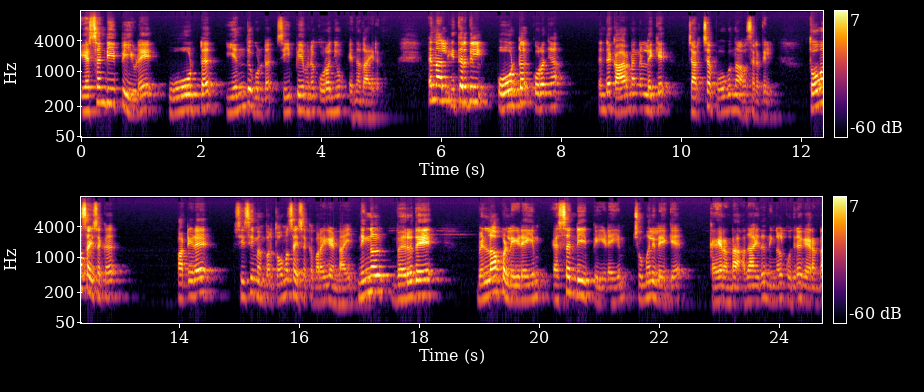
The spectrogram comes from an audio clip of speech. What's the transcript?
എസ് എൻ ഡി പിയുടെ വോട്ട് എന്തുകൊണ്ട് സി പി എമ്മിന് കുറഞ്ഞു എന്നതായിരുന്നു. എന്നാൽ ഇത്തരത്തിൽ വോട്ട് കുറഞ്ഞതിന്റെ കാരണങ്ങളിലേക്ക് ചർച്ച പോകുന്ന അവസരത്തിൽ തോമസ് ഐസക്ക് പാർട്ടിയുടെ C C member Thomas Isaac പറയുകയുണ്ടായി നിങ്ങൾ വെറുതെ വെള്ളാപ്പള്ളിയുടെയും എസ് എൻ ഡി പിയുടെയും ചുമലിലേക്ക് കയറണ്ട. അതായത് നിങ്ങൾ കുതിര കയറണ്ട.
